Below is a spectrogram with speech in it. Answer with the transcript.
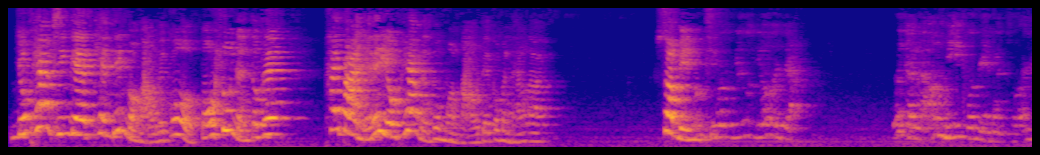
有骗钱嘅肯定冇熬得过，多數人都嘅太八年嘅有骗的都冇熬得過問題啦。說明有有有一隻，有隻老米嗰年咪做呢，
